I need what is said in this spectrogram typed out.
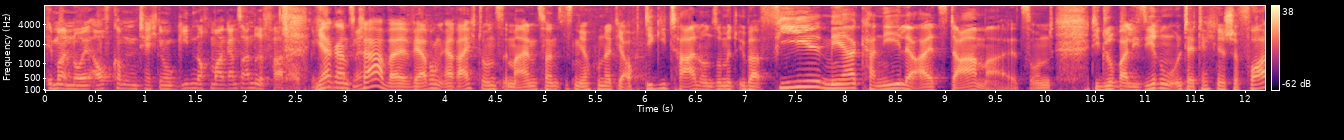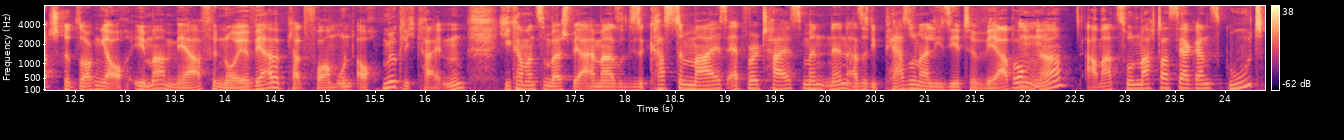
immer neu aufkommenden Technologien nochmal ganz andere Fahrt aufgenommen Ja, ganz hat, ne? klar, weil Werbung erreichte uns im 21. Jahrhundert ja auch digital und somit über viel mehr Kanäle als damals. Und die Globalisierung und der technische Fortschritt sorgen ja auch immer mehr für neue Werbeplattformen und auch Möglichkeiten. Hier kann man zum Beispiel einmal so diese Customized Advertisement nennen, also die personalisierte Werbung. Mhm. Ne? Amazon macht das ja ganz gut,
